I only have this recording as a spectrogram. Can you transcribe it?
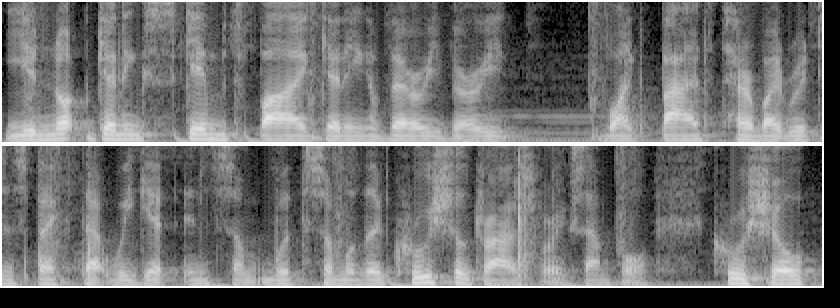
You're not getting skimmed by getting a very, very like bad terabyte written spec that we get in some with some of the crucial drives, for example. Crucial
